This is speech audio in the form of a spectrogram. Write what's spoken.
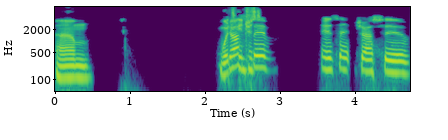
Um, what's interesting, isn't jussive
